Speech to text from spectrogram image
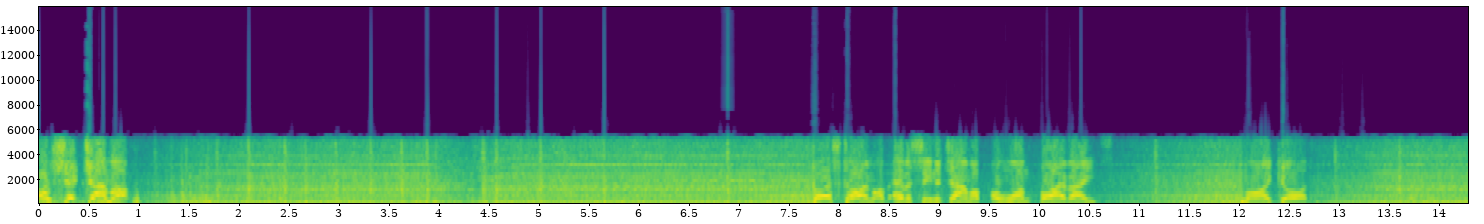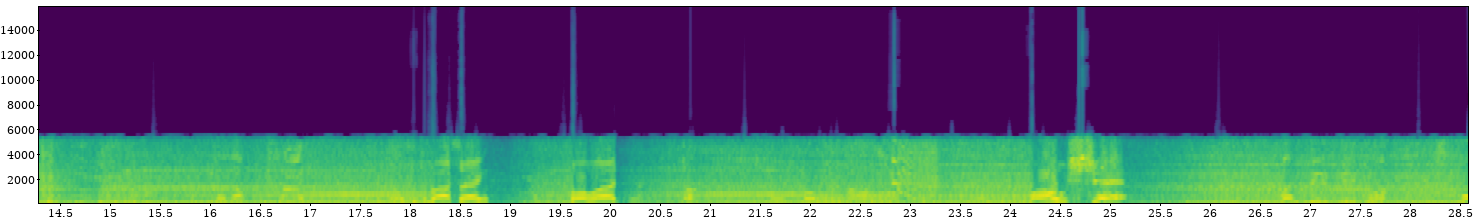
Oh shit, jam up! First time I've ever seen a jam up on 158. My god. Reversing. Forward. Oh shit! One, two, three, four. Go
